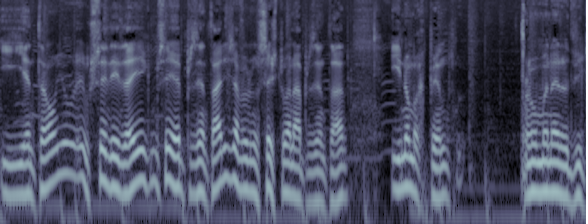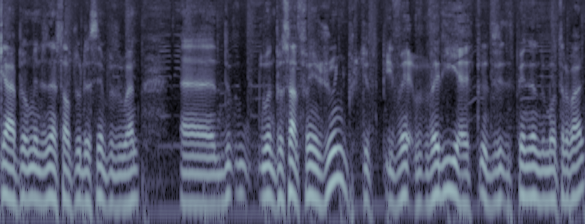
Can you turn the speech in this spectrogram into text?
E então eu, eu, gostei da ideia e comecei a apresentar, e já vou no sexto ano a apresentar, e não me arrependo. É uma maneira de ficar, pelo menos nesta altura sempre do ano, Uh, do, o ano passado foi em junho, porque varia dependendo do meu trabalho,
